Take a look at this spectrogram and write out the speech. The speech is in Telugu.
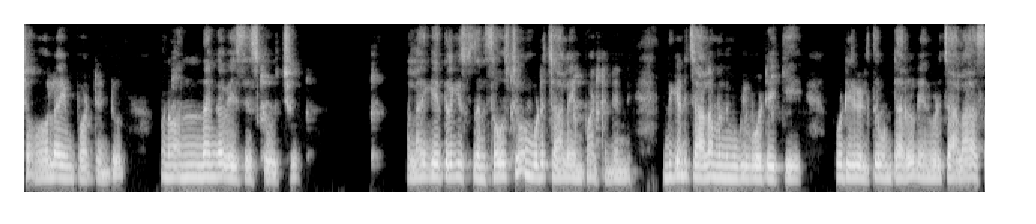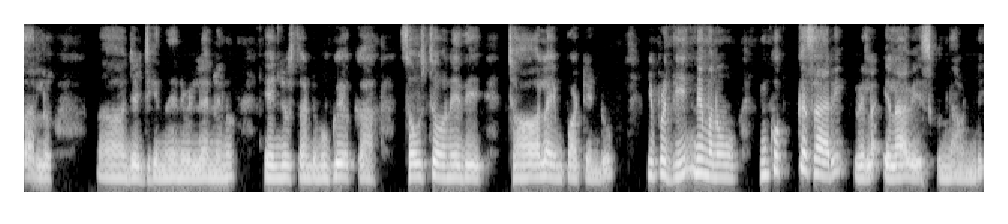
చాలా ఇంపార్టెంట్. మనం అందంగా వేసేసుకోవచ్చు. అలాగే గీతలకి ఇస్తుంది సౌష్ఠవం కూడా చాలా ఇంపార్టెంట్ అండి. ఎందుకంటే చాలా మంది ముగ్గులు పోటీకి పోటీలు వెళ్తూ ఉంటారు. నేను కూడా చాలా సార్లు జడ్జి కింద నేను వెళ్ళాను నేను. ఏం చూస్తా అంటే ముగ్గు యొక్క సౌష్ఠవం అనేది చాలా ఇంపార్టెంట్. ఇప్పుడు దీన్నే మనం ఇంకొకసారి ఇలా ఇలా వేసుకుందామండి.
